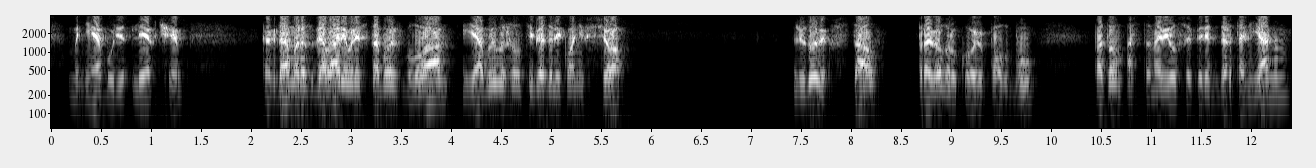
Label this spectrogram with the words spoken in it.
— «мне будет легче. Когда мы разговаривали с тобой в Блуа, я выложил тебе далеко не все». Людовик встал, провел рукою по лбу, потом остановился перед Д'Артаньяном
